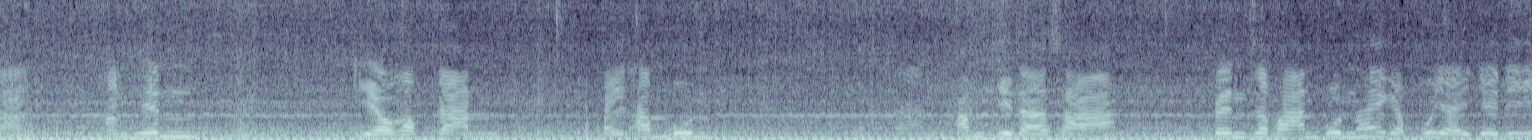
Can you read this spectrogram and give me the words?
นะคอนเทนต์เกี่ยวกับการไปทำบุญนะทำจิตอาสาเป็นสะพานบุญให้กับผู้ใหญ่ใจดี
